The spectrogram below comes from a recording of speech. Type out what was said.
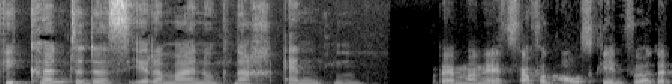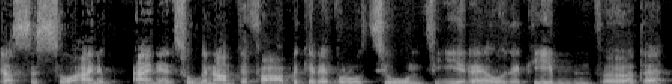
wie könnte das Ihrer Meinung nach enden? Wenn man jetzt davon ausgehen würde, dass es so eine, eine sogenannte farbige Revolution wäre oder geben würde,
